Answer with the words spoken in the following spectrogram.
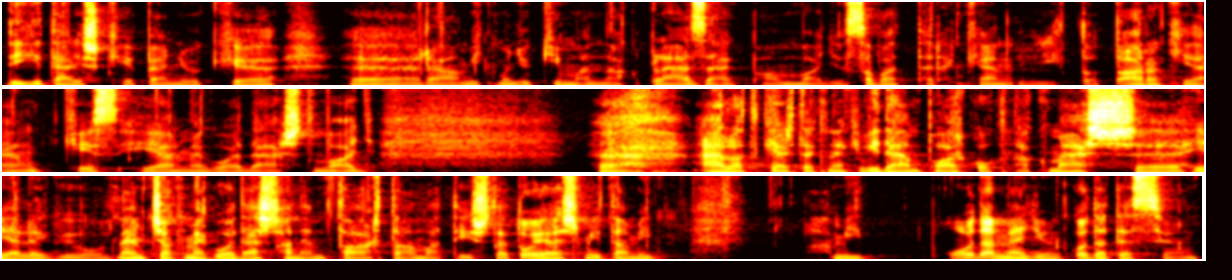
digitális képernyőkre, amik mondjuk kimannak plázákban, vagy a szabadtereken, itt ott arra kínálunk kész ER megoldást, vagy állatkerteknek, vidámparkoknak más jellegű, nem csak megoldást, hanem tartalmat is. Tehát olyasmit, amit, amit oda megyünk, oda teszünk,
